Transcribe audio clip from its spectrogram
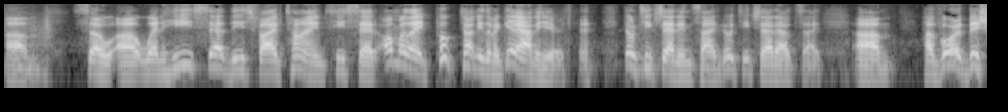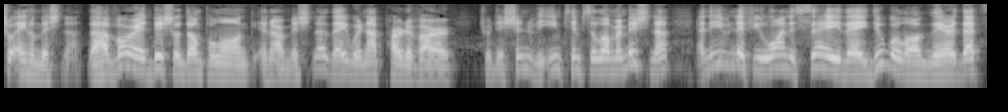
Um, so uh, when he said these five times, he said, Omerle, Puk Tani Liver, get out of here. Don't teach that inside. Go teach that outside. Um, Havora Bishul ain't Mishnah. The Havora and Bishul don't belong in our Mishnah. They were not part of our tradition. V'im Tim Salom Mishnah. And even if you want to say they do belong there, that's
